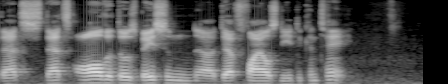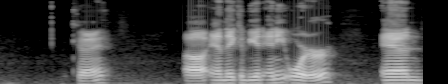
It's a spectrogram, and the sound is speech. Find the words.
That's that's all that those basin uh, depth files need to contain. Okay, uh, and they can be in any order. And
